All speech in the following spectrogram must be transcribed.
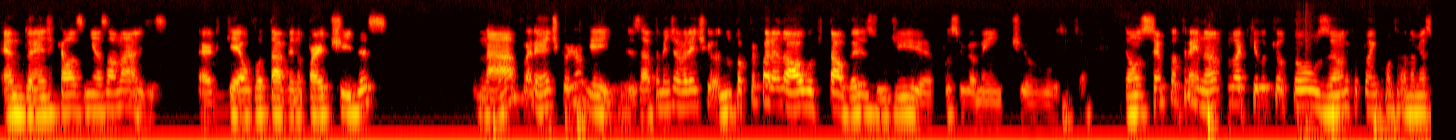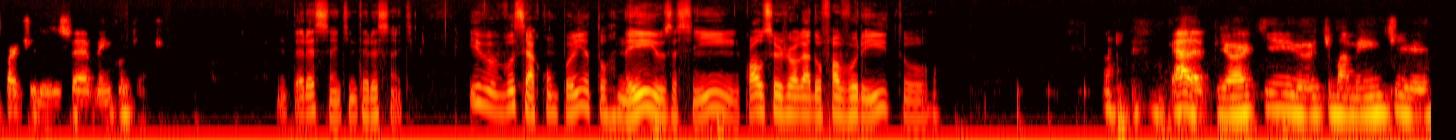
É durante aquelas minhas análises, certo? Que é eu vou estar tá vendo partidas na variante que eu joguei, exatamente a variante que eu não estou preparando algo que talvez um dia, possivelmente, eu use. Então, então eu sempre estou treinando aquilo que eu estou usando, que eu estou encontrando nas minhas partidas. Isso é bem importante. Interessante, interessante. E você acompanha torneios assim? Qual o seu jogador favorito? Cara, pior que ultimamente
